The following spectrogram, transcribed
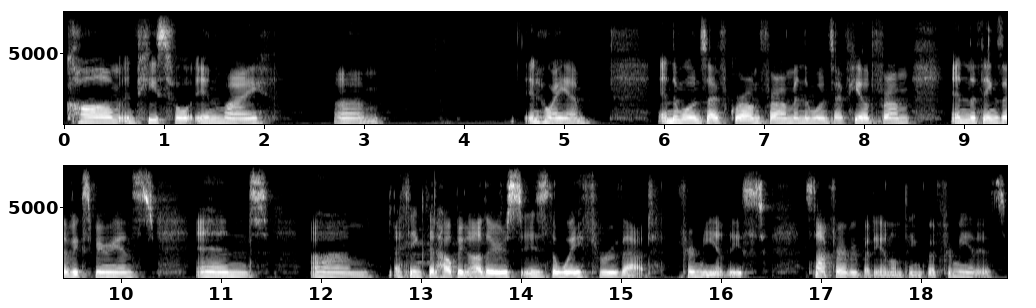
calm and peaceful in my, um, in who I am and the wounds I've grown from and the wounds I've healed from and the things I've experienced. And um, I think that helping others is the way through that, for me at least. It's not for everybody, I don't think, but for me it is.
